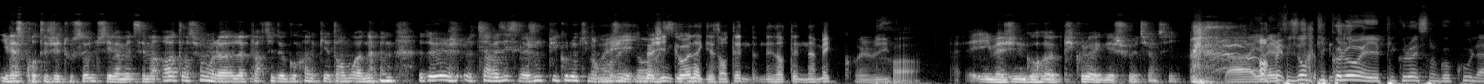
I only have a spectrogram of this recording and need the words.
il va se protéger tout seul, il va mettre ses mains. Oh, attention, la, la partie de Gohan qui est en moi. Tiens, vas-y, c'est la joue de Piccolo qui Non, manger. Non, imagine c'est- Gohan avec des antennes, des antennes Namek, quoi. Je veux dire. Ah. Imagine Go- euh, Piccolo avec des cheveux, tiens aussi. Bah, il y avait la fusion de Piccolo et Piccolo et Son Goku là,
